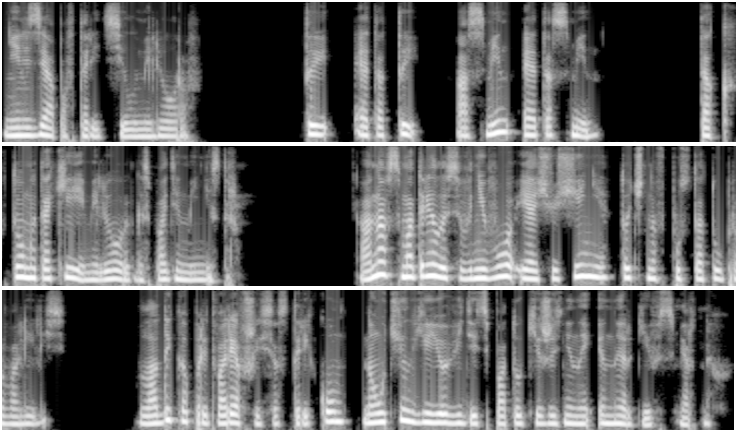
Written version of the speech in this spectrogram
Нельзя повторить силу миллиоров. Ты — это ты, а Смин — это Смин. Так кто мы такие, миллиоры, господин министр?» Она всмотрелась в него, и ощущения точно в пустоту провалились. Владыка, притворявшийся стариком, научил ее видеть потоки жизненной энергии в смертных.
